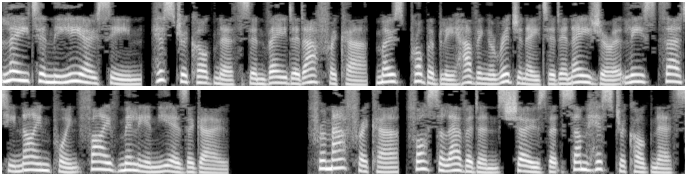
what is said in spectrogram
Late in the Eocene, Hystricognaths invaded Africa, most probably having originated in Asia at least 39.5 million years ago. From Africa, fossil evidence shows that some hystricognaths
